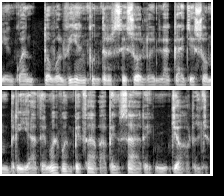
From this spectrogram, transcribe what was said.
Y en cuanto volvía a encontrarse solo en la calle sombría, de nuevo empezaba a pensar en George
